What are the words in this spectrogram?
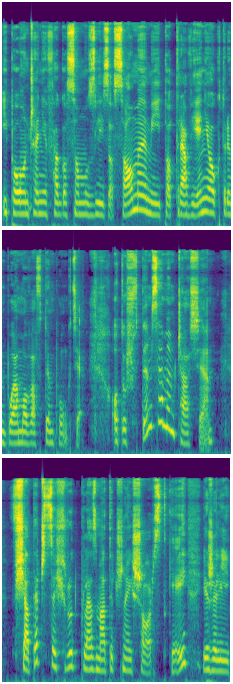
i połączenie fagosomu z lizosomem i to trawienie, o którym była mowa w tym punkcie. Otóż w tym samym czasie w siateczce śródplazmatycznej szorstkiej. Jeżeli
